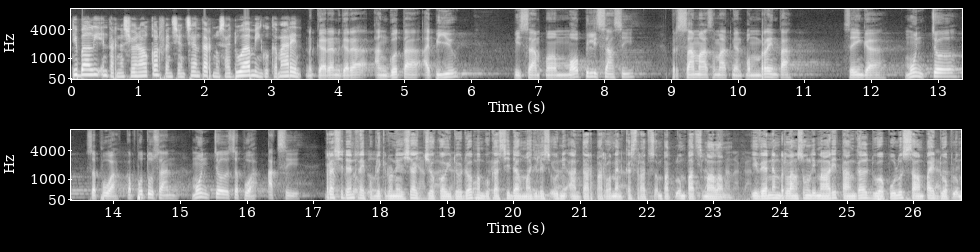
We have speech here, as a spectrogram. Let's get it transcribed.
di Bali International Convention Center Nusa Dua minggu kemarin. Negara-negara anggota IPU bisa memobilisasi bersama-sama dengan pemerintah sehingga muncul sebuah keputusan, muncul sebuah aksi Presiden Republik Indonesia Joko Widodo membuka sidang Majelis Uni Antar Parlemen ke-144 semalam. Event yang berlangsung lima hari tanggal 20 sampai 24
